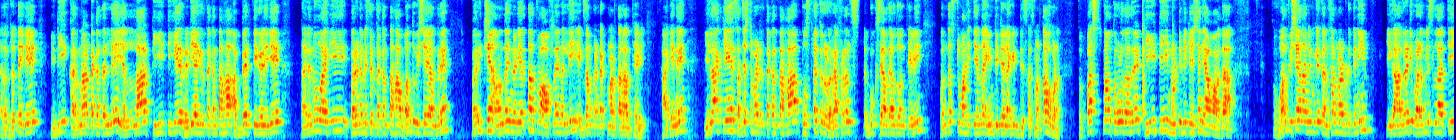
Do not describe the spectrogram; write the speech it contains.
ಅದರ ಜೊತೆಗೆ ಇಡೀ ಕರ್ನಾಟಕದಲ್ಲೇ ಎಲ್ಲಾ ಟಿಇಟಿಗೆ ರೆಡಿ ಆಗಿರ್ತಕ್ಕಂತಹ ಅಭ್ಯರ್ಥಿಗಳಿಗೆ ತಲೆನೋವಾಗಿ ಪರಿಣಮಿಸಿರ್ತಕ್ಕಂತಹ ಒಂದು ವಿಷಯ ಅಂದ್ರೆ ಪರೀಕ್ಷೆ ಆನ್ಲೈನ್ ನಡೆಯುತ್ತಾ ಅಥವಾ ಆಫ್ಲೈನ್ ಅಲ್ಲಿ ಎಕ್ಸಾಮ್ ಕಂಡಕ್ಟ್ ಮಾಡ್ತಾರ ಅಂತ ಹೇಳಿ. ಹಾಗೇನೆ ಇಲಾಖೆ ಸಜೆಸ್ಟ್ ಮಾಡಿರ್ತಕ್ಕಂತಹ ಪುಸ್ತಕಗಳು ರೆಫರೆನ್ಸ್ ಬುಕ್ಸ್ ಯಾವ್ದಾವ್ದು ಅಂತ ಹೇಳಿ ಒಂದಷ್ಟು ಮಾಹಿತಿಯನ್ನ ಇನ್ ಡೀಟೇಲ್ ಆಗಿ ಡಿಸ್ಕಸ್ ಮಾಡ್ತಾ ಹೋಗೋಣ. ಸೊ ಫಸ್ಟ್ ನಾವು ತಗೊಳ್ಳೋದಾದ್ರೆ ಟಿ ಟಿ ನೋಟಿಫಿಕೇಶನ್ ಯಾವಾಗ? ಒಂದ್ ವಿಷಯ ನಾನು ನಿಮಗೆ ಕನ್ಫರ್ಮ್ ಮಾಡ್ಬಿಡ್ತೀನಿ. ಈಗ ಆಲ್ರೆಡಿ ಒಳ ಮೀಸಲಾತಿ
